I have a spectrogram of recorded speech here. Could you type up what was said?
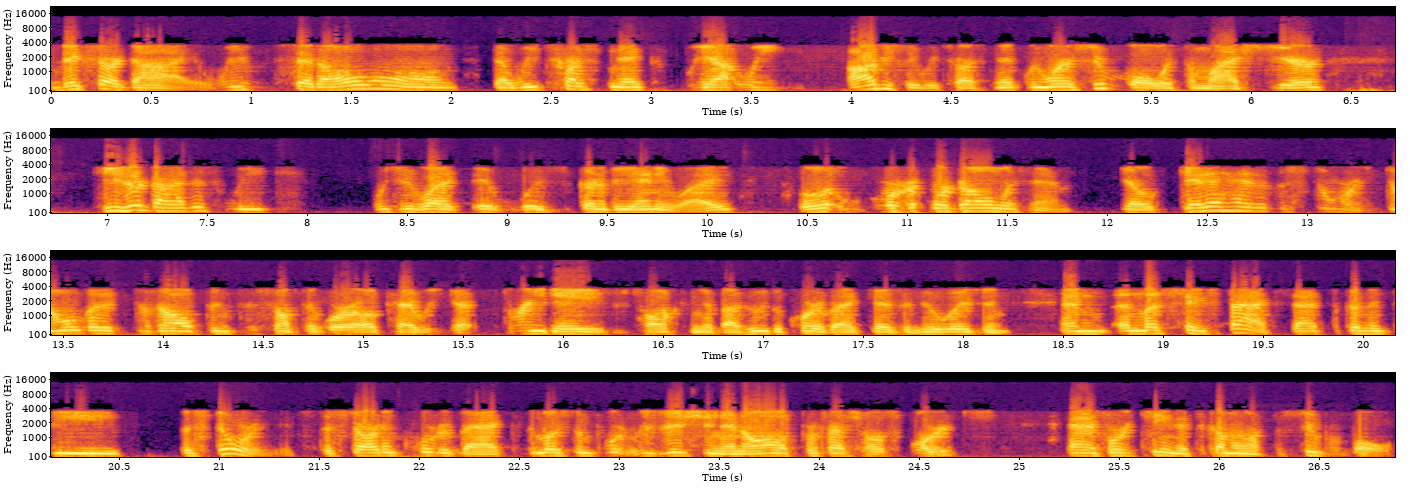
Nick's our guy. We've said all along that we trust Nick. We uh, we obviously we trust Nick. We won a Super Bowl with him last year. He's our guy this week, which is what it was going to be anyway. We're, we're going with him. You know, get ahead of the story. Don't let it develop into something where okay, we got three days of talking about who the quarterback is and who isn't. And and let's face facts. That's going to be the story. It's the starting quarterback, the most important position in all of professional sports. And for a team that's coming off the Super Bowl,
